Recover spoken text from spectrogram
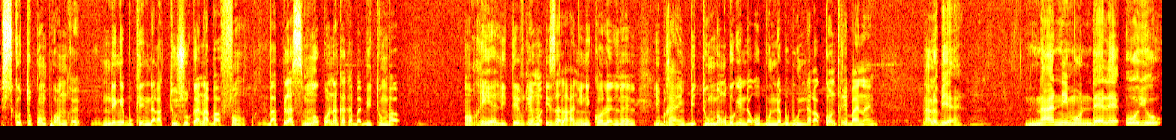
ce que tout comprendre, mm. ndenge bukendara toujours kana ba fond, mm. ba place moko na kaka ba bitumba. En réalité vraiment ezalaka nini colonel Ibrahim bitumba ngo bogenda ko bunda bobunda contre banani. Nalobi hein. Mm. Nani mondele oyo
